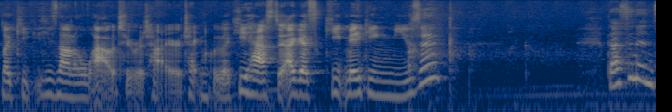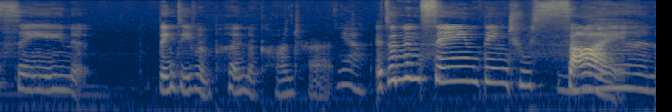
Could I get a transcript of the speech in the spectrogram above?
Like he, he's not allowed to retire technically. Like he has to. I guess keep making music. That's an insane thing to even put in a contract. Yeah, it's an insane thing to sign. Man.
